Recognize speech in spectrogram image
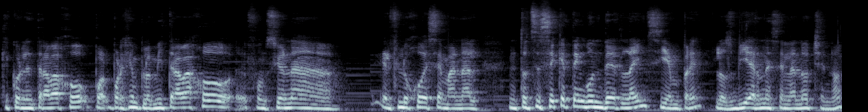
que con el trabajo, por, ejemplo, mi trabajo funciona el flujo es semanal. Entonces sé que tengo un deadline siempre, los viernes en la noche, ¿no?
